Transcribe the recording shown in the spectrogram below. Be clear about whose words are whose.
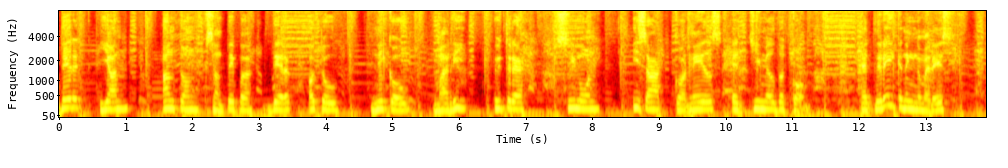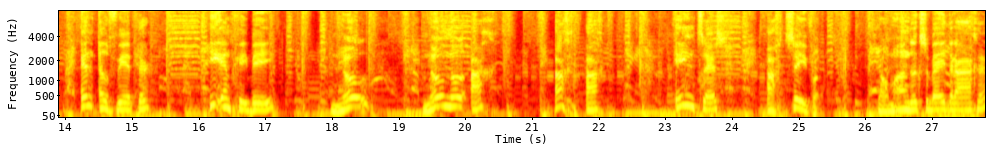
Speaker 1: Dirk, Jan, Anton, Xantippe, Dirk, Otto, Nico, Marie, Utrecht, Simon, Isaac, Corneels at gmail.com. Het rekeningnummer is NL40 INGB 0 008 88 1687. Jouw maandelijkse bijdrage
